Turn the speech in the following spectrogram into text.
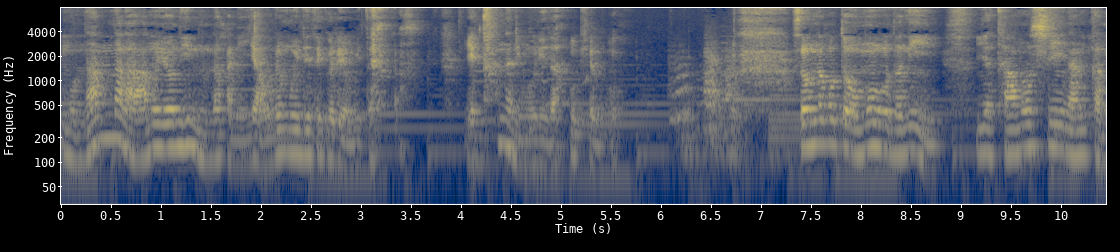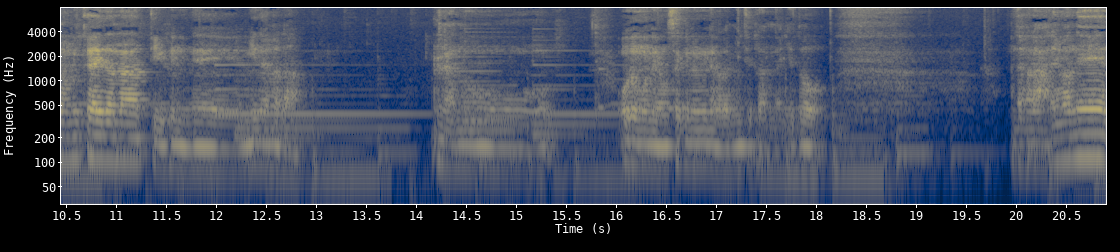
もうなんならあの4人の中にいや俺も入れてくれよみたいな。いやかなり無理だろうけども。そんなことを思うほどに、いや、楽しいなんか飲み会だなっていうふうにね、見ながら、あのー、俺もね、お酒飲みながら見てたんだけど、だからあれはね、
